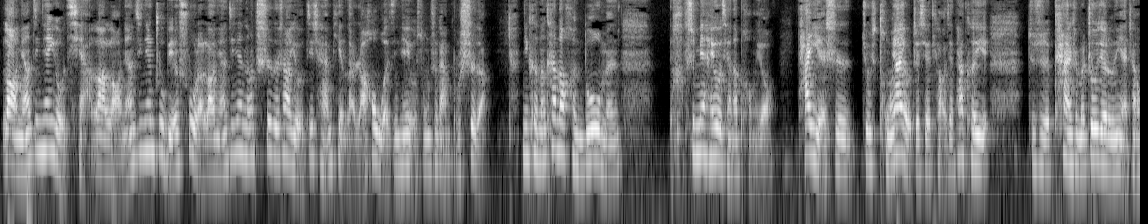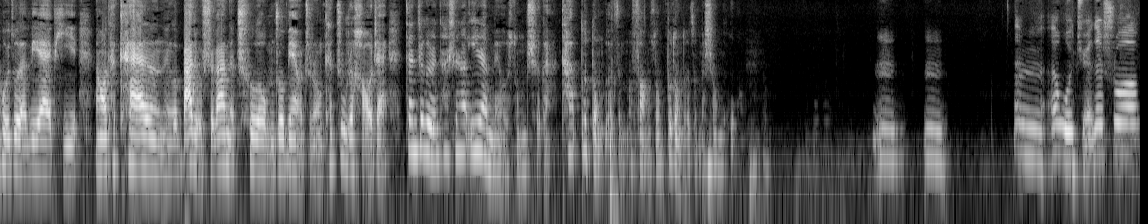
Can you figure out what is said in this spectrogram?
老娘今天有钱了，老娘今天住别墅了，老娘今天能吃得上有机产品了，然后我今天有松弛感，不是的。你可能看到很多我们。身边很有钱的朋友，他也是，就是同样有这些条件，他可以，就是看什么周杰伦演唱会坐在 VIP，然后他开的那个八九十万的车，我们周边有这种，他住着豪宅，但这个人他身上依然没有松弛感，他不懂得怎么放松，不懂得怎么生活。嗯嗯嗯呃，我觉得说。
